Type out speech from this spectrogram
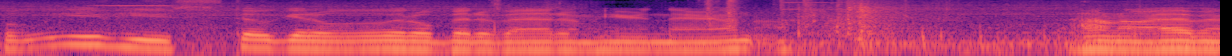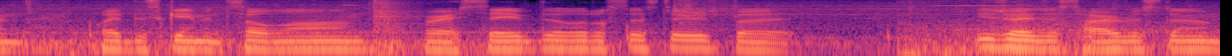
believe you still get a little bit of Adam here and there. I'm, I don't know. I haven't played this game in so long where I saved the little sisters, but usually I just harvest them.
